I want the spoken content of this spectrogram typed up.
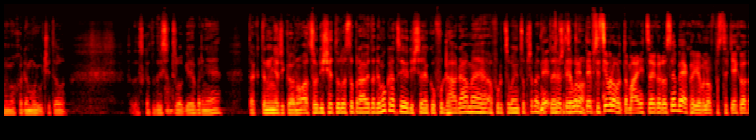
mimochodem můj učitel z katedry sociologie v Brně, tak ten mě říkal, no a co když je tohle právě ta demokracie, když se jako furt hádáme a furt se něco přeme, to, to, je přece ono. To, to, je přesně ono, to má něco jako do sebe, jako, že ono v podstatě jako...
